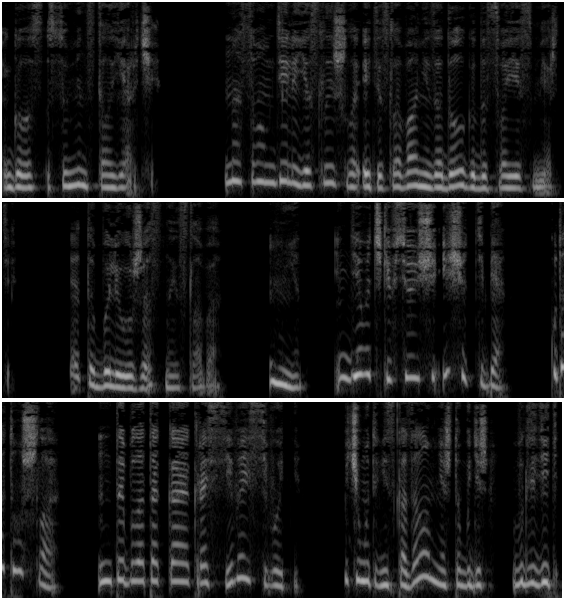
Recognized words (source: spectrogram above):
Голос Сумин стал ярче. На самом деле я слышала эти слова незадолго до своей смерти. Это были ужасные слова. «Нет, девочки все еще ищут тебя. Куда ты ушла? Ты была такая красивая сегодня. Почему ты не сказала мне, что будешь выглядеть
